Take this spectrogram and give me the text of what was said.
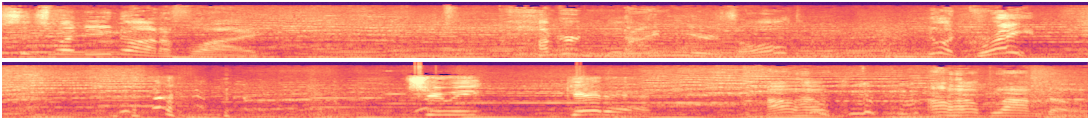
Since when do you know how to fly? 109 years old? You look great. Chewie, get in. I'll help. I'll help Lando.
